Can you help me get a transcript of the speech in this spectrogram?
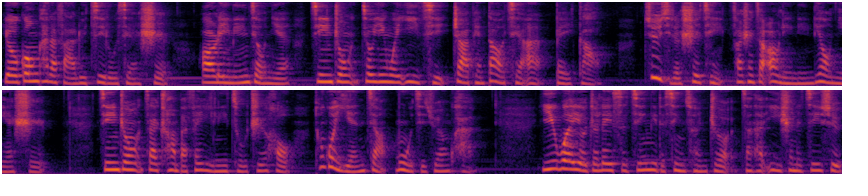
有公开的法律记录显示，2009年金钟就因为一起诈骗盗窃案被告。具体的事情发生在2006年时，金钟在创办非营利组织后，通过演讲募集捐款。一位有着类似经历的幸存者，将他一生的积蓄，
